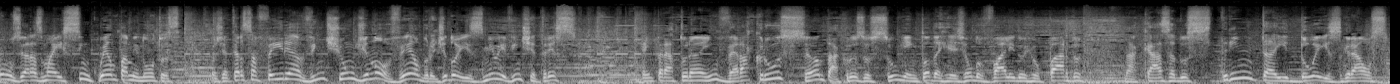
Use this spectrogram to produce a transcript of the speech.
11 horas mais 50 minutos. Hoje é terça-feira, 21 de novembro de 2023. Temperatura em Veracruz, Santa Cruz do Sul e em toda a região do Vale do Rio Pardo, na casa dos 32 graus.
